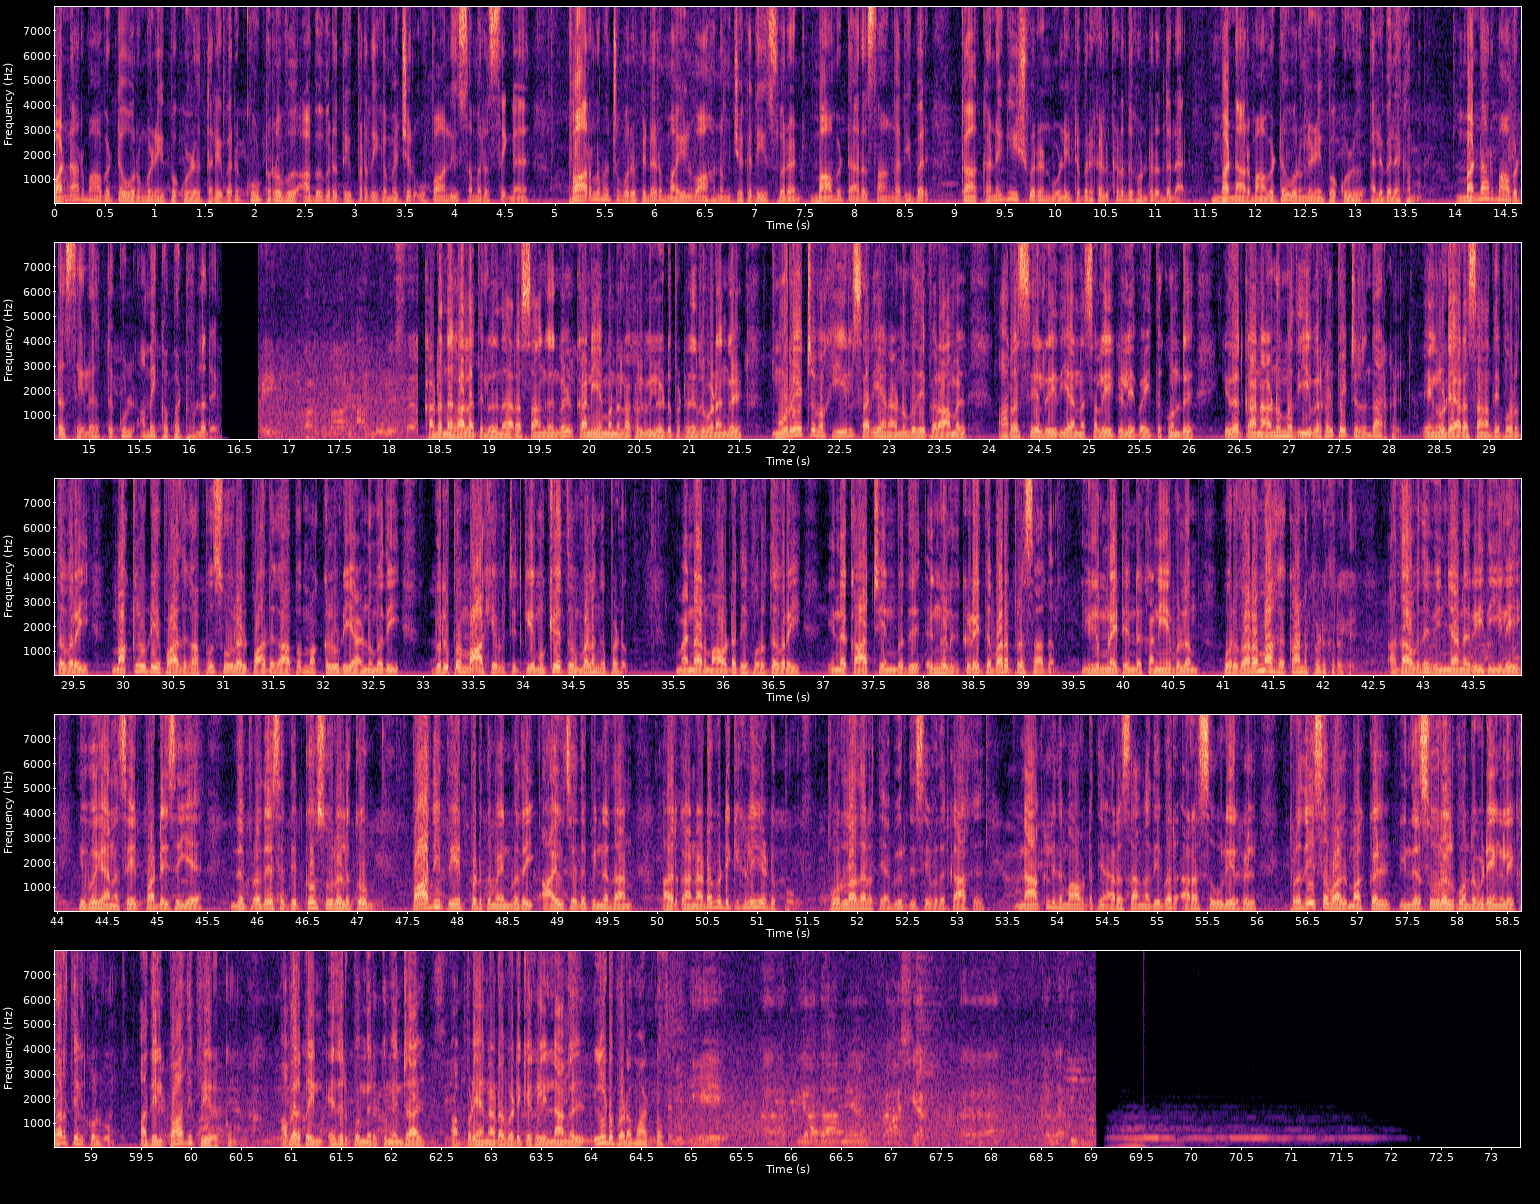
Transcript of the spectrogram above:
மன்னார் மாவட்ட ஒருங்கிணைப்பு குழு தலைவர் கூட்டுறவு அபிவிருத்தி பிரதியமைச்சர் உபாலி சமரசிங்க பார்லிமெண்ட் உறுப்பினர் மயில் வாகனம் ஜெகதீஸ்வரன் மாவட்ட அரசாங்க அதிபர் க. கனகேஸ்வரன் உள்ளிட்டவர்கள் கலந்து கொண்டிருந்தனர். மன்னார் மாவட்ட ஒருங்கிணைப்பு குழு அலுவலகம் மன்னார் மாவட்ட செயலகத்துக்குள் அமைக்கப்பட்டுள்ளது. கடந்த காலத்தில் இருந்த அரசாங்கங்கள் கனியமணல் அகழ்வில் ஈடுபட்ட நிறுவனங்கள் முறையற்ற வகையில் சரியான அனுமதி பெறாமல் அரசியல் ரீதியான சலுகைகளை வைத்துக்கொண்டு இதற்கான அனுமதி இவர்கள் பெற்றிருந்தார்கள். எங்களுடைய அரசாங்கத்தை பொறுத்தவரை மக்களுடைய பாதுகாப்பு சூழல் பாதுகாப்பு மக்களுடைய அனுமதி விருப்பம் ஆகியவற்றிற்கு முக்கியத்துவம் வழங்கப்படும். மன்னார் மாவட்டத்தை பொறுத்தவரை இந்த காற்று என்பது எங்களுக்கு கிடைத்த வரப்பிரசாதம். இலுமினைட் என்ற கனியவிளம் ஒரு வரமாக காணப்படுகிறது. அதாவது விஞ்ஞான ரீதியிலே இவ்வகையான செயற்பாட்டை செய்ய இந்த பிரதேசத்திற்கோ சூழலுக்கோ பாதிப்பு ஏற்படுத்தும் என்பதை ஆய்வு செய்த பின்னர்தான் அதற்கான நடவடிக்கைகளை எடுப்போம். பொருளாதாரத்தை அபிவிருத்தி செய்வதற்காக நாங்கள் இந்த மாவட்டத்தின் அரசாங்க அதிபர் அரசு ஊழியர்கள் பிரதேச வாழ் மக்கள் இந்த சூழல் போன்ற விடயங்களை கருத்தில் கொள்வோம். அதில் பாதிப்பு இருக்கும். அவர்களின் எதிர்ப்பும் இருக்கும் என்றால் அப்படியான நடவடிக்கைகளில் நாங்கள் ஈடுபட மாட்டோம்.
